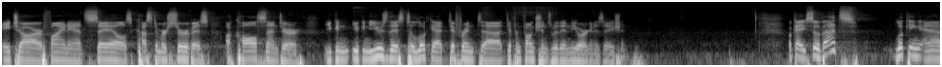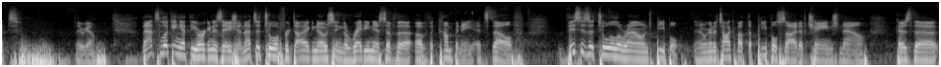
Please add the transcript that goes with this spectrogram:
HR, finance, sales, customer service, a call center. You can, you can use this to look at different, uh, different functions within the organization. Okay, so that's looking at, there we go. That's looking at the organization. That's a tool for diagnosing the readiness of the, of the company itself. This is a tool around people, and we're going to talk about the people side of change now because the,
